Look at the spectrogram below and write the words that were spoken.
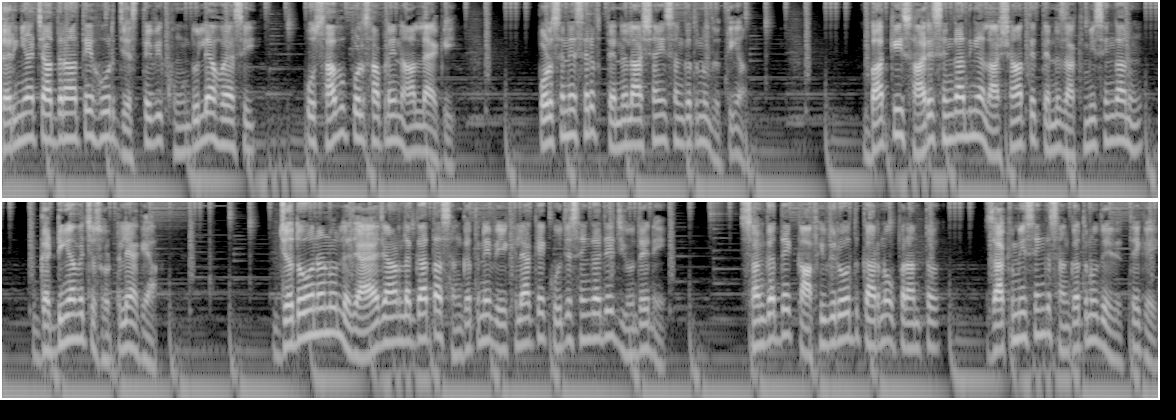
ਦਰੀਆਂ ਚਾਦਰਾਂ ਤੇ ਹੋਰ ਜਿਸ ਤੇ ਵੀ ਖੂਨ ਡੁੱਲਿਆ ਹੋਇਆ ਸੀ, ਉਹ ਸਭ ਪੁਲਿਸ ਆਪਣੇ ਨਾਲ ਲੈ ਗਈ। ਪੁਲਿਸ ਨੇ ਸਿਰਫ ਤਿੰਨ ਲਾਸ਼ਾਂ ਹੀ ਸੰਗਤ ਨੂੰ ਦਿੱਤੀਆਂ। ਬਾਕੀ ਸਾਰੇ ਸਿੰਘਾਂ ਦੀਆਂ ਲਾਸ਼ਾਂ ਤੇ ਤਿੰਨ ਜ਼ਖਮੀ ਸਿੰਘਾਂ ਨੂੰ ਗੱਡੀਆਂ ਵਿੱਚ ਸੁੱਟ ਲਿਆ ਗਿਆ। ਜਦੋਂ ਉਹਨਾਂ ਨੂੰ ਲਿਜਾਇਆ ਜਾਣ ਲੱਗਾ ਤਾਂ ਸੰਗਤ ਨੇ ਵੇਖ ਲਿਆ ਕਿ ਕੁਝ ਸਿੰਘ ਅਜੇ ਜਿਉਂਦੇ ਨੇ। ਸੰਗਤ ਦੇ ਕਾਫੀ ਵਿਰੋਧ ਕਰਨ ਉਪਰੰਤ ਜ਼ਖਮੀ ਸਿੰਘ ਸੰਗਤ ਨੂੰ ਦੇ ਦਿੱਤੇ ਗਏ।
